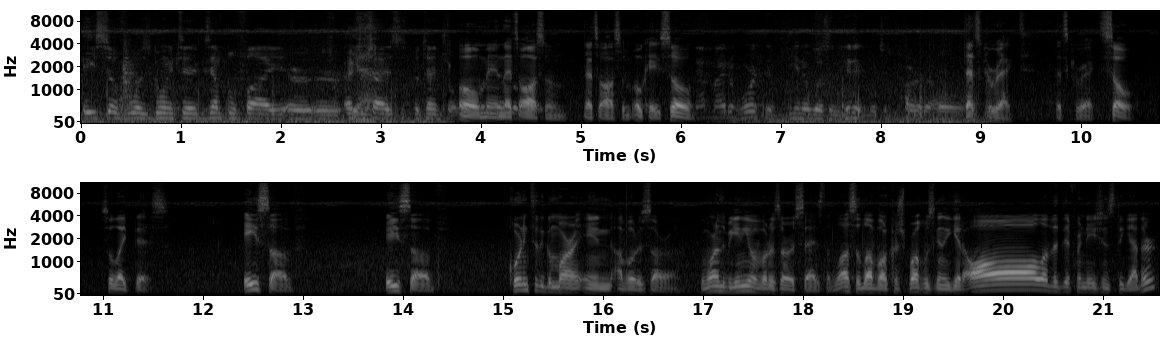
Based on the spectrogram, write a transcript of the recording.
Esav was going to exemplify or, or exercise yeah. his potential. Oh man, that's awesome. That's awesome. Okay, so that might have worked if Dina wasn't hidden, which is part of the whole. That's correct. That's correct. So, so like this, Esav, Esav, according to the Gemara in Avodah Zarah, the Gemara in the beginning of Avodah Zarah says that Allah Subhanahu Baruch is going to get all of the different nations together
